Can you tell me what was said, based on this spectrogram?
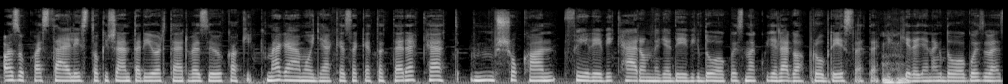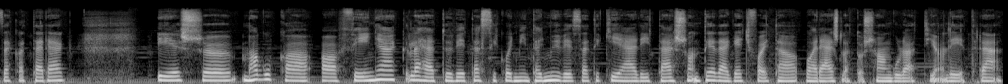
Azok a stylistok és interiőr tervezők, akik megálmodják ezeket a tereket, sokan fél évig, háromnegyed évig dolgoznak, hogy a legapróbb részletekig uh-huh. ki legyenek dolgozva ezek a terek és maguk a, a fények lehetővé teszik, hogy mint egy művészeti kiállításon tényleg egyfajta varázslatos hangulat jön létre.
